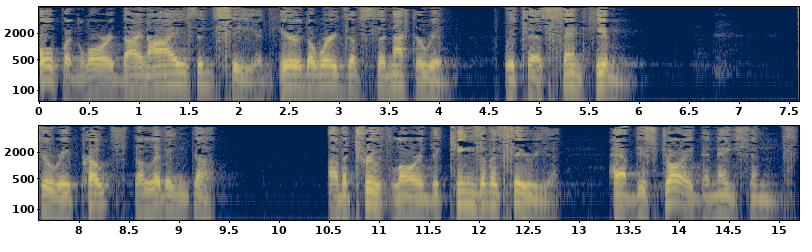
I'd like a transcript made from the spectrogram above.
Open, Lord, thine eyes and see, and hear the words of Sennacherib, which has sent him to reproach the living God. Of a truth, Lord, the kings of Assyria have destroyed the nations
